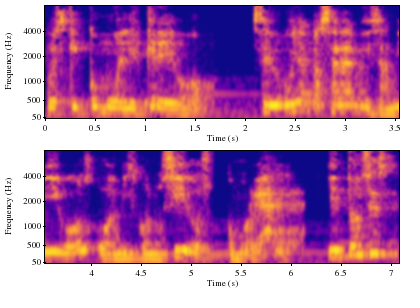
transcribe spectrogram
Pues que como le creo, se lo voy a pasar a mis amigos o a mis conocidos como real. Y entonces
